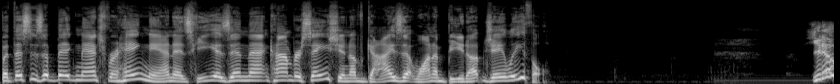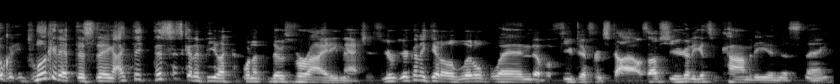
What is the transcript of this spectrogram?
but this is a big match for Hangman as he is in that conversation of guys that want to beat up Jay Lethal. You know, looking at this thing, I think this is going to be like one of those variety matches. You're, you're going to get a little blend of a few different styles. Obviously, you're going to get some comedy in this thing.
